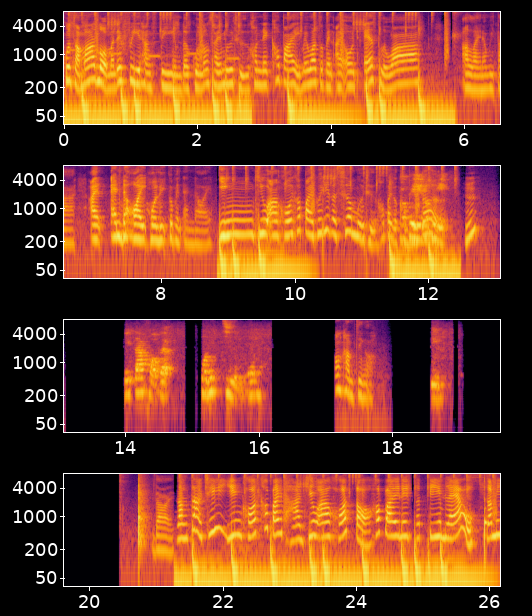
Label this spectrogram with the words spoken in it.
คุณสามารถโหลดมาได้ฟรีทาง Steam โดยคุณต้องใช้มือถือ Connect เข้าไป ไม่ว่าจะเป็น iOS หรือว่าอะไรนะวิตา Android Holy ก็เป็น Android ยิง QR code เข้าไปเพื่อที่จะเชื่อมมือถือเข้าไปกับคโออมเคพิวเตอโอร์เคหืมกีตาร์ขอแบบคนที่จิ๋วได้ไหมต้องทำจริงเหรอจริง ได้ หลังจากที่ยิงโค้ดเข้าไปผ่าน QR โค้ดต่อเข้าไปในสตรีมแล้ว จะมี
